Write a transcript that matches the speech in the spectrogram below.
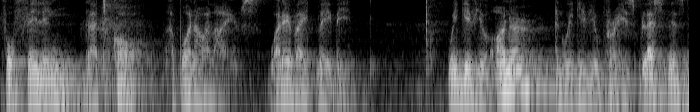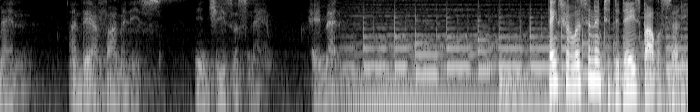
fulfilling that call upon our lives, whatever it may be. We give you honor and we give you praise. Bless these men and their families. In Jesus' name, amen. Thanks for listening to today's Bible study.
